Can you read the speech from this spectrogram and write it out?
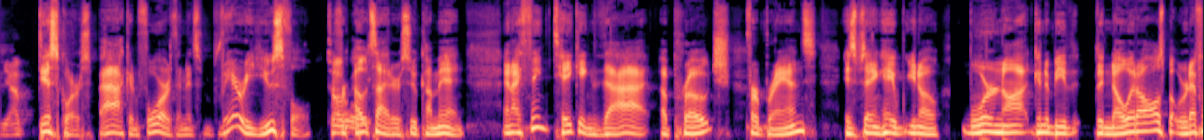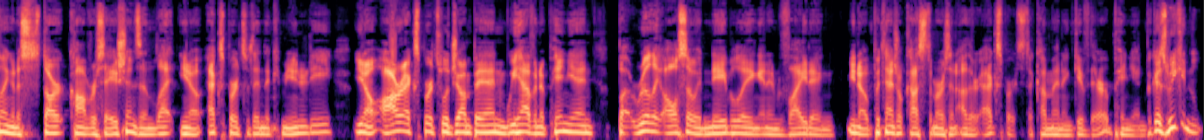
yep. discourse back and forth and it's very useful totally. for outsiders who come in and i think taking that approach for brands is saying hey you know we're not going to be the know-it-alls but we're definitely going to start conversations and let you know experts within the community you know our experts will jump in we have an opinion but really also enabling and inviting you know potential customers and other experts to come in and give their opinion because we can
